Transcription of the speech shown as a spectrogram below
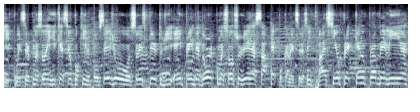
E com isso ele começou a enriquecer um pouquinho. Né? Ou seja, o seu espírito de empreendedor começou a surgir nessa época, né? Que seria assim. Mas tinha um pequeno probleminha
